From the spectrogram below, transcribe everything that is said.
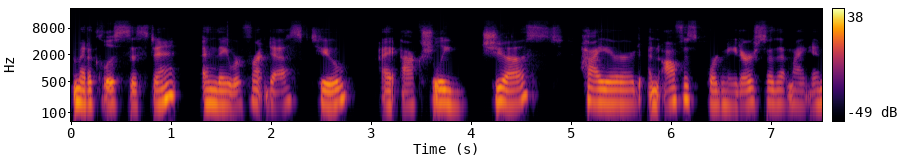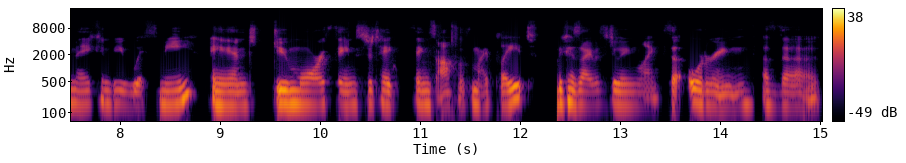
medical assistant, and they were front desk too. I actually just hired an office coordinator so that my MA can be with me and do more things to take things off of my plate because I was doing like the ordering of the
